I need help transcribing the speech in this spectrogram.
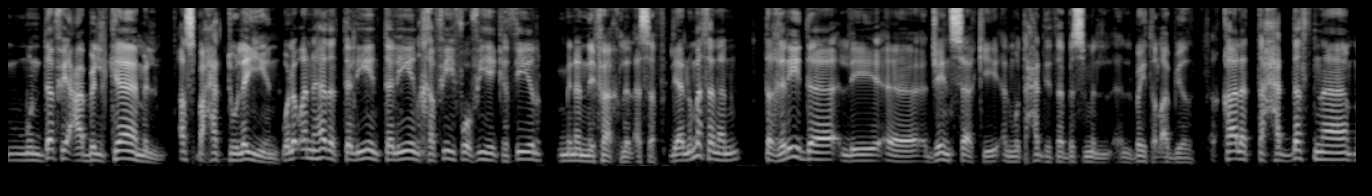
مندفعة بالكامل أصبحت تلين. ولو أن هذا التليين تليين خفيف وفيه كثير من النفاق للأسف. لأنه مثلا تغريدة لجين ساكي المتحدثة باسم البيت الأبيض قالت تحدثنا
